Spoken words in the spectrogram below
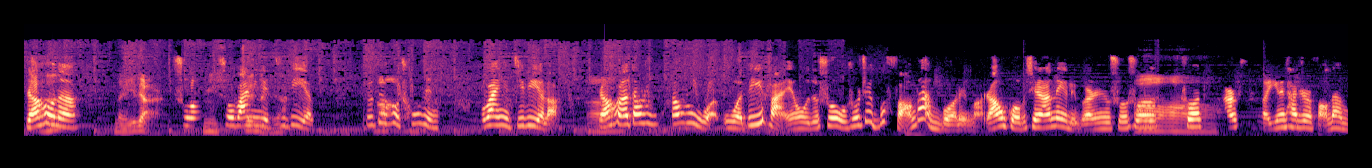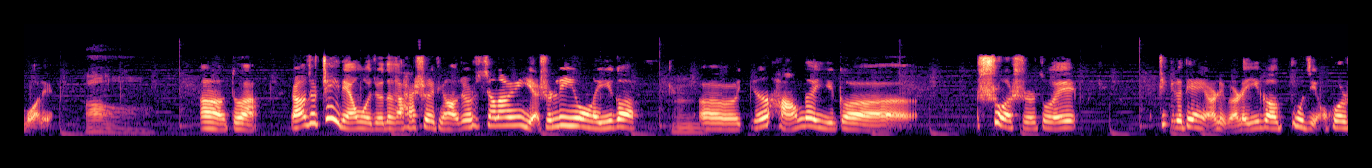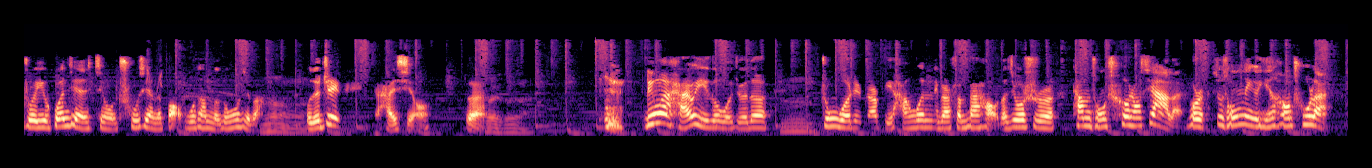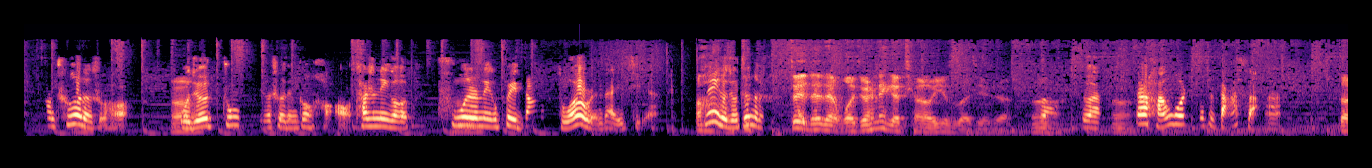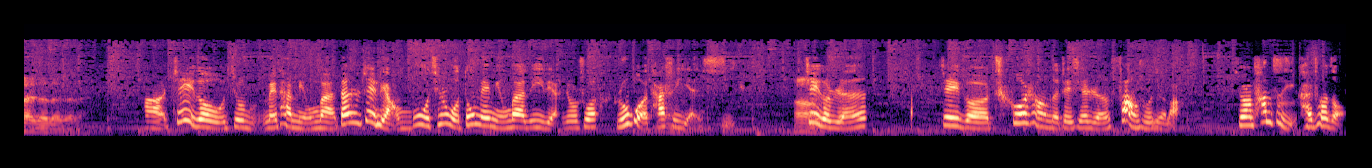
然后呢？哪一点？说说把你给击毙了，就最后冲进去，我把你给击毙了。然后后来当时当时我我第一反应我就说我说这不防弹玻璃吗？然后果不其然那里边人就说说说哪出了，因为它这是防弹玻璃。哦。嗯，对。然后就这一点，我觉得还设计挺好，就是相当于也是利用了一个，呃，银行的一个设施作为这个电影里边的一个布景，或者说一个关键性出现的保护他们的东西吧。嗯，我觉得这个也还行。对对对。另外还有一个，我觉得中国这边比韩国那边翻拍好的，就是他们从车上下来，不是就从那个银行出来上车的时候，我觉得中国这个设定更好，它是那个。铺着那个被当所有人在一起，那个就真的 对对对，我觉得那个挺有意思的，其实，对对，嗯，但是韩国这个是打伞，对对对对对，啊，这个我就没太明白。但是这两部其实我都没明白的一点就是说，如果他是演戏，这个人，这个车上的这些人放出去了，就让他们自己开车走，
